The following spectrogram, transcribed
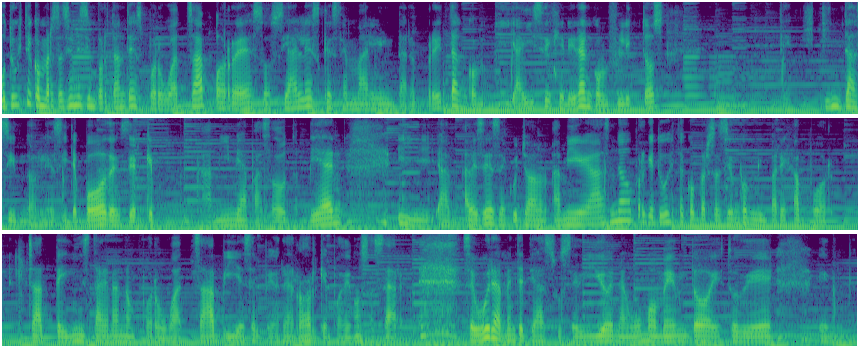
O tuviste conversaciones importantes por WhatsApp o redes sociales que se malinterpretan y ahí se generan conflictos de distintas índoles. Y te puedo decir que a mí me ha pasado también. Y a, veces escucho a amigas, no, porque tuve esta conversación con mi pareja por el chat de Instagram o por WhatsApp y es el peor error que podemos hacer. Seguramente te ha sucedido en algún momento esto de... Em,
